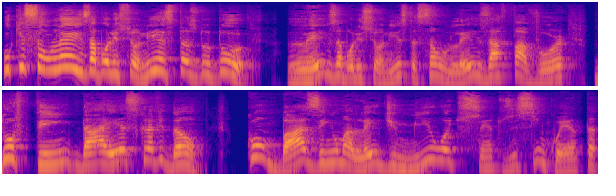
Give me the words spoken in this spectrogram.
O que são leis abolicionistas, Dudu? Leis abolicionistas são leis a favor do fim da escravidão, com base em uma lei de 1850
